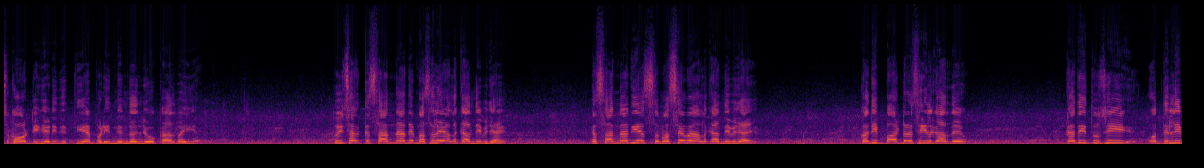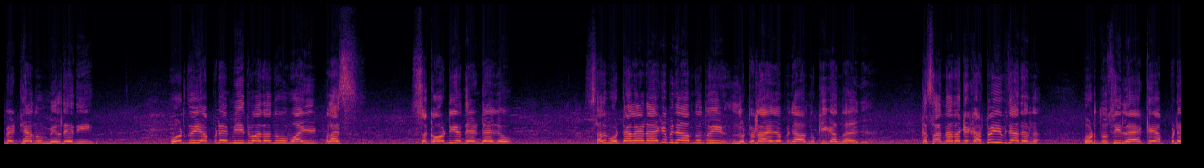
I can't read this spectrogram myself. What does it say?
ਸਿਕਿਉਰਿਟੀ ਜਿਹੜੀ ਦਿੱਤੀ ਹੈ, ਬੜੀ ਨਿੰਦਨਯੋਗ ਕਾਰਵਾਈ ਹੈ। ਤੁਸੀਂ ਸਰ ਕਿਸਾਨਾਂ ਦੇ ਮਸਲੇ ਹੱਲ ਕਰਨ ਦੀ ਬਜਾਏ ਕਿਸਾਨਾਂ ਦੀਆਂ ਸਮੱਸਿਆਵਾਂ ਹੱਲ ਕਰਨ ਦੀ ਬਜਾਏ ਕਦੀ ਬਾਰਡਰ ਸੀਲ ਕਰਦੇ ਹੋ ਕਦੀ ਤੁਸੀਂ ਉਹ ਦਿੱਲੀ ਬੈਠਿਆਂ ਨੂੰ ਮਿਲਦੇ ਨਹੀਂ। ਹੁਣ ਤੁਸੀਂ ਆਪਣੇ ਉਮੀਦਵਾਰਾਂ ਨੂੰ ਵਾਈ ਪਲੱਸ ਸਿਕਿਉਰਟੀਆਂ ਦੇਣ ਦੇ ਜੋ। ਸਰ, ਵੋਟਾਂ ਲੈਣ ਆਏ ਕਿ ਪੰਜਾਬ ਨੂੰ ਤੁਸੀਂ ਲੁੱਟਣ ਆਏ ਜੋ? ਪੰਜਾਬ ਨੂੰ ਕੀ ਕਰਨ ਆਏ ਜੀ? ਕਿਸਾਨਾਂ ਦਾ ਕਿ ਘੱਟ ਹੋਈ ਬਚਾ ਦੇਣਾ। ਹੁਣ ਤੁਸੀਂ ਲੈ ਕੇ ਆਪਣੇ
